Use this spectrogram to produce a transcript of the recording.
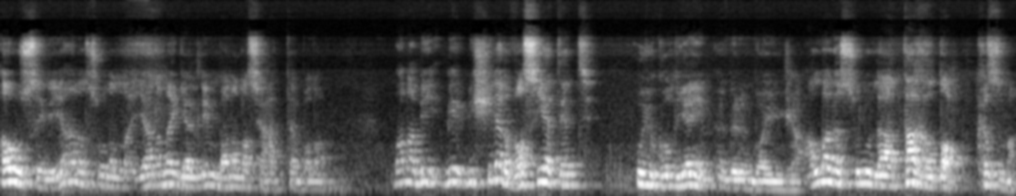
Avsini ya Resulallah yanına geldim bana nasihatte bulun. Bana bir, bir, bir şeyler vasiyet et, uygulayayım ömrüm boyunca. Allah Resulü la tağdab, kızma.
